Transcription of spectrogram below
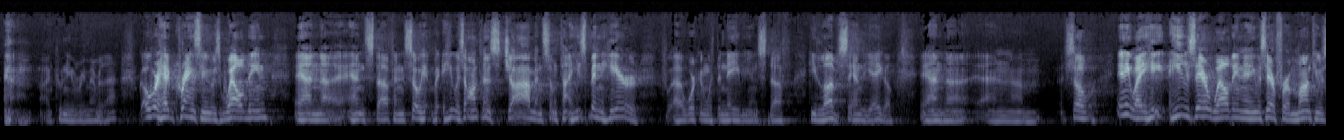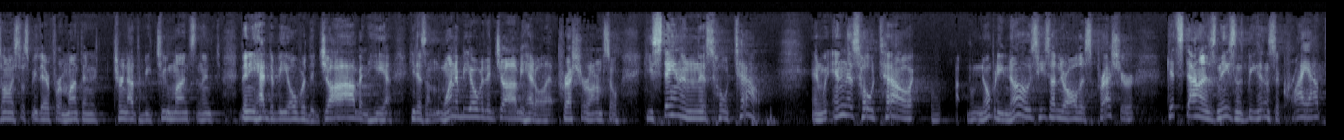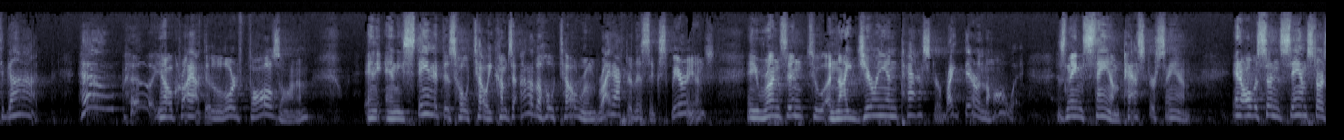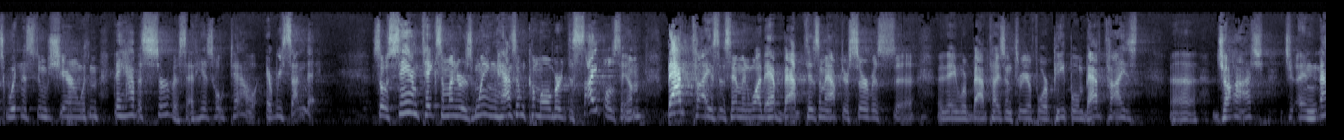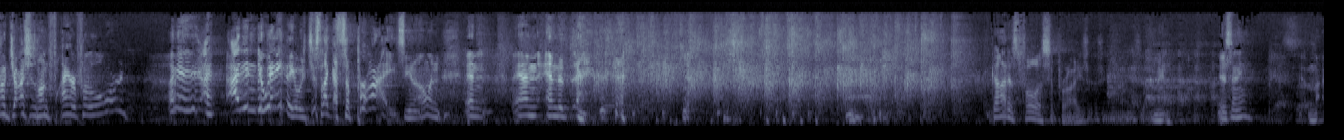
I couldn't even remember that. Overhead cranes, he was welding and, uh, and stuff. And so he, he, was on this job, and sometimes he's been here uh, working with the Navy and stuff. He loves San Diego. And, uh, and um, so anyway, he, he was there welding and he was there for a month. He was only supposed to be there for a month and it turned out to be two months. And then, then he had to be over the job and he, he doesn't want to be over the job. He had all that pressure on him. So he's staying in this hotel. And in this hotel, nobody knows he's under all this pressure, gets down on his knees and begins to cry out to God. Help, help, you know, cry out that the Lord falls on him. And, and he's staying at this hotel. He comes out of the hotel room right after this experience, and he runs into a Nigerian pastor right there in the hallway. His name's Sam, Pastor Sam. And all of a sudden, Sam starts witnessing him, sharing with him. They have a service at his hotel every Sunday. So Sam takes him under his wing, has him come over, disciples him, baptizes him, and while they have baptism after service, uh, they were baptizing three or four people, and baptized uh, Josh and now Josh is on fire for the Lord. I mean, I, I didn't do anything. It was just like a surprise, you know, and and and and. The, God is full of surprises. I mean, isn't He? My,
